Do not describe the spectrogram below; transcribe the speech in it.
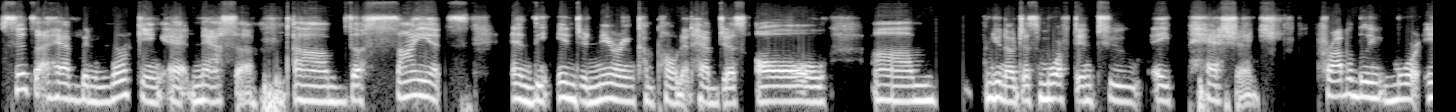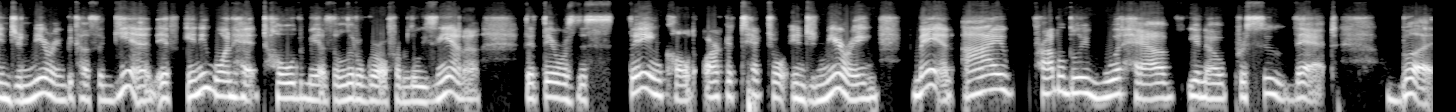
Since I have been working at NASA, um, the science and the engineering component have just all, um, you know, just morphed into a passion probably more engineering because again if anyone had told me as a little girl from louisiana that there was this thing called architectural engineering man i probably would have you know pursued that but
